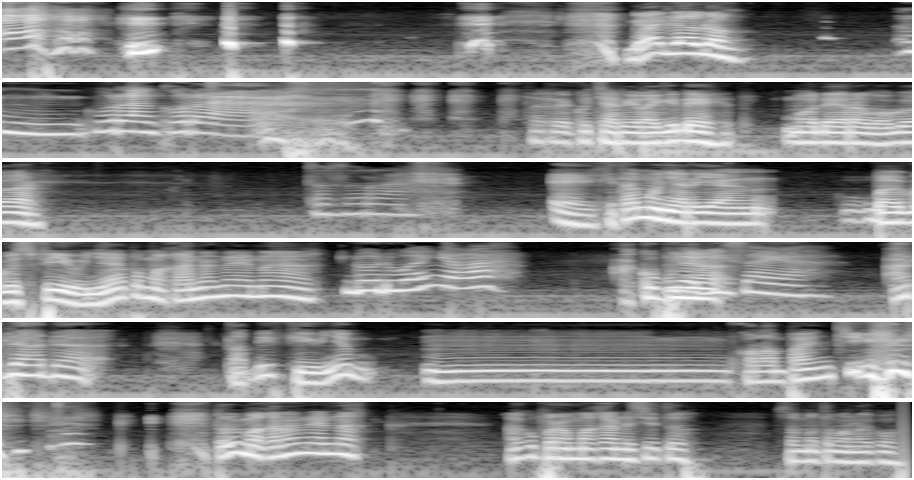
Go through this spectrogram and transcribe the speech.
Eh, Gagal dong. hmm, kurang kurang. Ntar aku cari lagi deh. Mau daerah Bogor. Terserah. Eh, kita mau nyari yang bagus view-nya apa makanannya enak. Dua-duanya lah. Aku punya bisa ya. ada ada. Tapi view-nya hmm, kolam pancing. Tapi makanan enak. Aku pernah makan di situ sama teman aku.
